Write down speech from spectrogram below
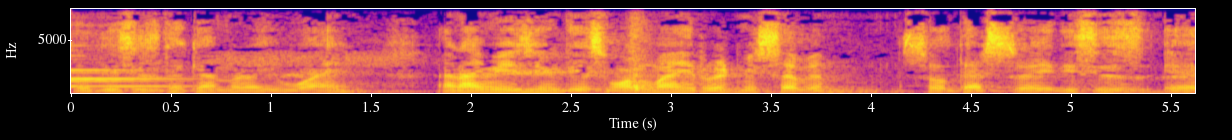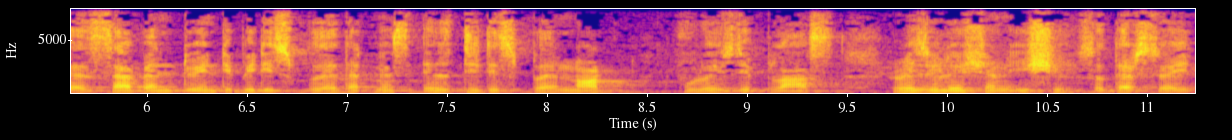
So this is the camera UI and I'm using this one my Redmi 7 so that's why this is a 720p display. That means SD display not full HD plus resolution issue. So that's why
